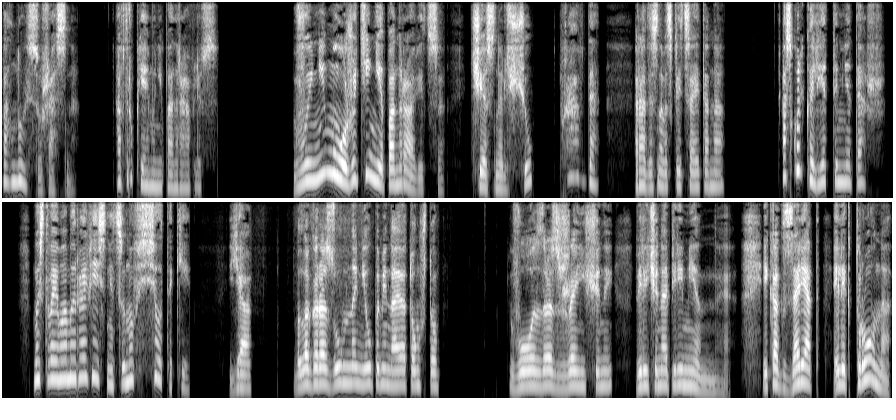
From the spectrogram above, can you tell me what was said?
Волнуюсь ужасно. А вдруг я ему не понравлюсь? — Вы не можете не понравиться, — честно льщу. — Правда? — радостно восклицает она. — А сколько лет ты мне дашь? Мы с твоей мамой ровесницы, но все-таки... Я благоразумно не упоминаю о том, что возраст женщины — величина переменная, и как заряд электрона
